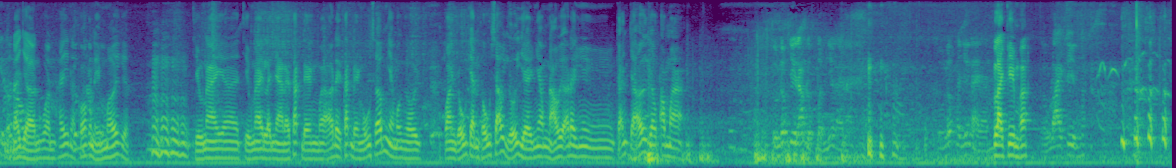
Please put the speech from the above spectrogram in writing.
nãy đâu. giờ anh quanh thấy là có cái niệm mới kìa chiều nay à, chiều nay là nhà này tắt đèn mà ở đây tắt đèn ngủ sớm nha mọi người hoàng vũ tranh thủ sáu rưỡi về nha ông nội ở đây cản trở giao thông à tôi núp dưới đám lục bình với này nè tôi núp ở dưới này nè livestream hả tôi livestream á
